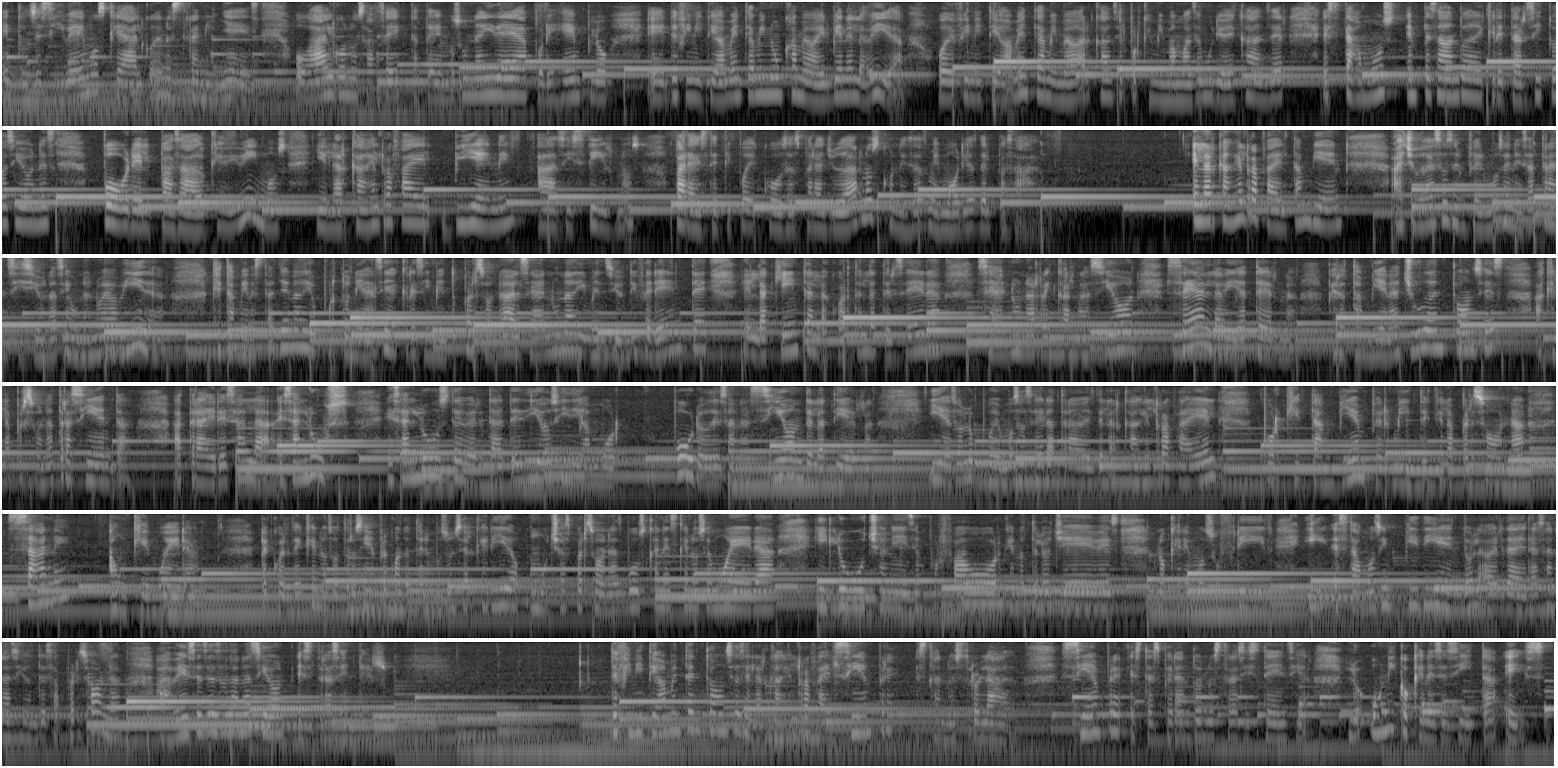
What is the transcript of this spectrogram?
Entonces, si vemos que algo de nuestra niñez o algo nos afecta, tenemos una idea, por ejemplo, eh, definitivamente a mí nunca me va a ir bien en la vida o definitivamente a mí me va a dar cáncer porque mi mamá se murió de cáncer, estamos empezando a decretar situaciones por el pasado que vivimos y el arcángel Rafael viene a asistirnos para este tipo de cosas, para ayudarnos con esas memorias del pasado. El arcángel Rafael también ayuda a esos enfermos en esa transición hacia una nueva vida, que también está llena de oportunidades y de crecimiento personal, sea en una dimensión diferente, en la quinta, en la cuarta, en la tercera, sea en una reencarnación, sea en la vida eterna, pero también ayuda entonces a que la persona trascienda, a traer esa, esa luz, esa luz de verdad de Dios y de amor puro, de sanación de la tierra. Y eso lo podemos hacer a través del Arcángel Rafael porque también permite que la persona sane aunque muera. Recuerden que nosotros siempre cuando tenemos un ser querido, muchas personas buscan es que no se muera y luchan y dicen por favor que no te lo lleves, no queremos sufrir y estamos impidiendo la verdadera sanación de esa persona. A veces esa sanación es trascender. Definitivamente entonces el arcángel Rafael siempre está a nuestro lado, siempre está esperando nuestra asistencia. Lo único que necesita es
